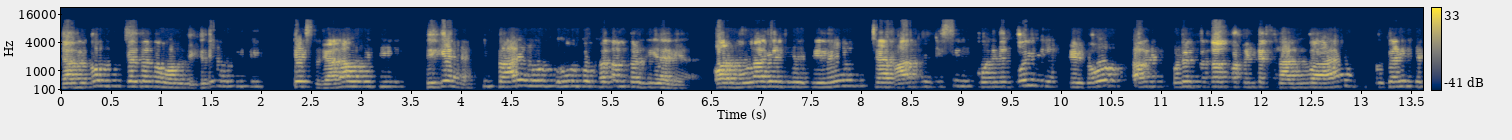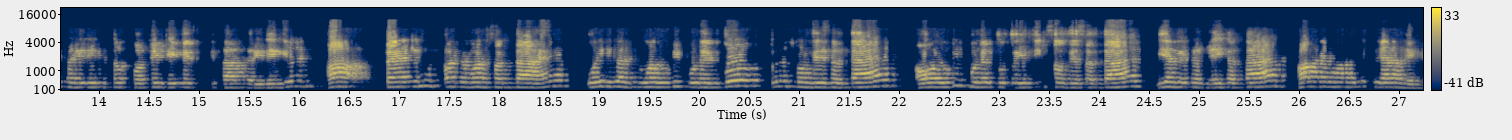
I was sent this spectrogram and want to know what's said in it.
जहाँ पे कम चलता था, वहाँ दिक्कतें होती थी टैक्स ज़्यादा होती थी, ठीक है? सारे रूल को खत्म कर दिया गया। और बोला गया जीएसटी में चाहे भारत के किसी भी कोने में कोई भी स्टेट हो, अगर प्रोडक्ट पर दस परसेंट टैक्स लागू हुआ है तो कहीं से खरीदेंगे दस परसेंट टैक्स के साथ खरीदेंगे हाँ वैल्यू फट बढ़ सकता है वही कस्टमर उसी प्रोडक्ट को दो सौ दे सकता है और उसी प्रोडक्ट को कोई तीन सौ दे सकता है यह मैटर नहीं करता है। और एमआरपी से ज़्यादा देख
